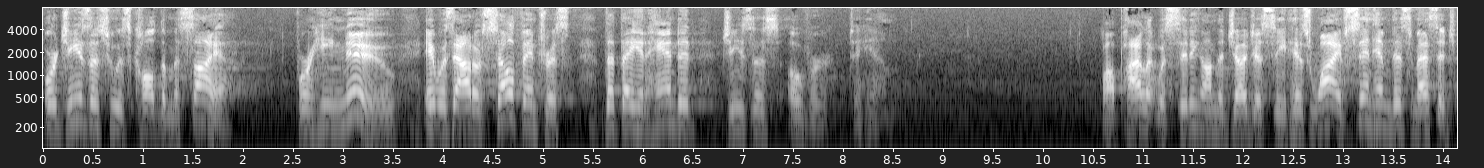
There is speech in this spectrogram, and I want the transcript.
or Jesus who is called the Messiah? For he knew it was out of self interest that they had handed Jesus over to him. While Pilate was sitting on the judge's seat, his wife sent him this message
